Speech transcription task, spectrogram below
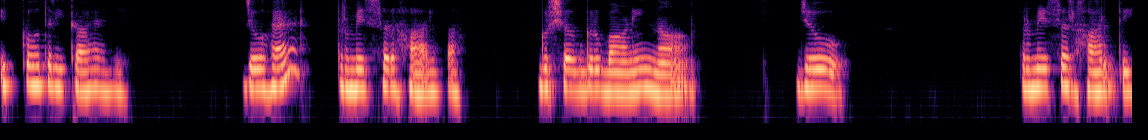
ਇੱਕੋ ਤਰੀਕਾ ਹੈ ਜੀ। ਜੋ ਹੈ ਪਰਮੇਸ਼ਰ ਹਾਰ ਦਾ ਗੁਰਸ਼ਬਦ ਗੁਰਬਾਣੀ ਨਾਮ ਜੋ ਪਰਮੇਸ਼ਰ ਹਾਰ ਦੀ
